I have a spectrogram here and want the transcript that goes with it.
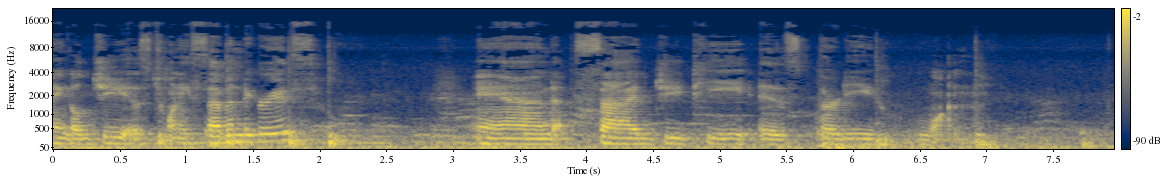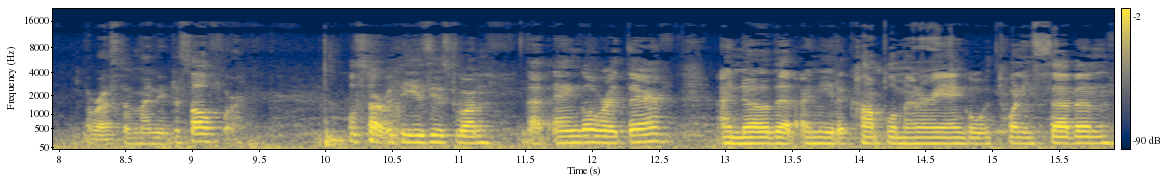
Angle G is 27 degrees. And side GT is 31. The rest of them I need to solve for. We'll start with the easiest one, that angle right there. I know that I need a complementary angle with 27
